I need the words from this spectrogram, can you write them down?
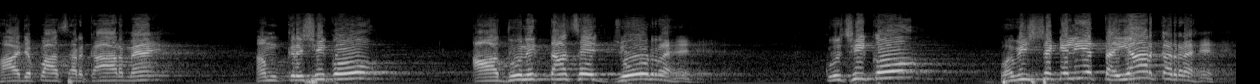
भाजपा सरकार में हम कृषि को आधुनिकता से जोड़ रहे हैं। कृषि को भविष्य के लिए तैयार कर रहे हैं।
